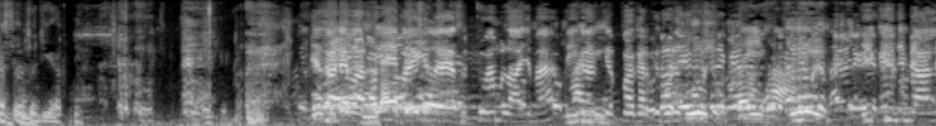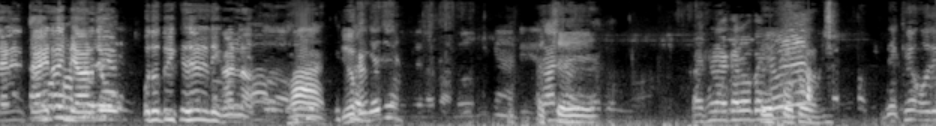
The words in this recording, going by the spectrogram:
SHO GRP ਇਹ ਸਾਡੇ ਵਾਸਤੇ ਭਾਈ ਮੈਂ ਐਸਐਚਓ ਹੈ ਮੁਲਾਜ਼ਮ ਹੈ ਠੀਕ ਹੈ ਕਿਰਪਾ ਕਰਕੇ ਥੋੜੇ ਦੂਰ ਹੋ ਜਾਓ। ਦੂਰ ਹੋ ਜਾਓ। ਇਹ ਕਿਸੇ ਦੇ ਬਿਆਨ ਲੈਣੇ ਚਾਹੇ ਨਾ ਬਿਆਨ ਦਿਓ ਉਦੋਂ ਤੁਸੀਂ ਕਿਸੇ ਨੇ ਨਹੀਂ ਖੜਨਾ। ਹਾਂ। ਕਿ- ਅੱਛਾ ਫੈਸਲਾ ਕਰੋ ਇਹ ਫੋਟੋ ਦੇਖਿਓ ਉਹਦੇ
